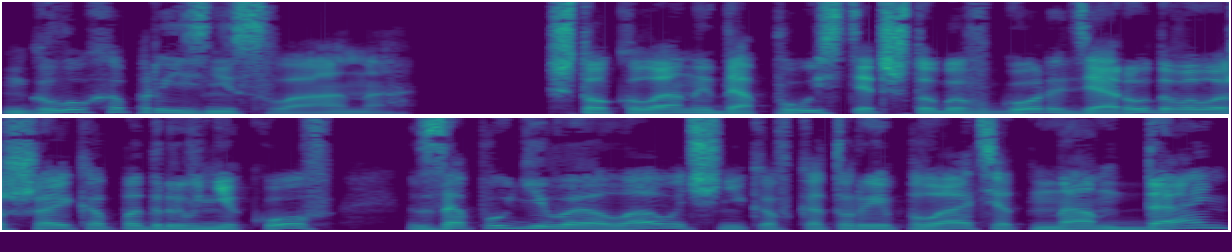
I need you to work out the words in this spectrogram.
Глухо произнесла она. Что кланы допустят, чтобы в городе орудовала шайка подрывников, запугивая лавочников, которые платят нам дань?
